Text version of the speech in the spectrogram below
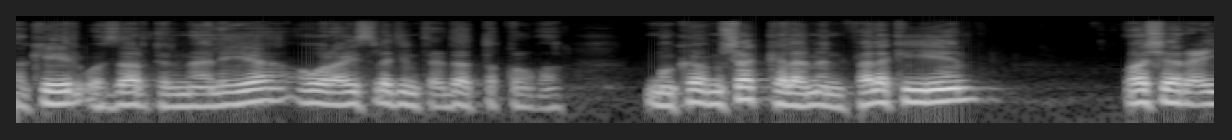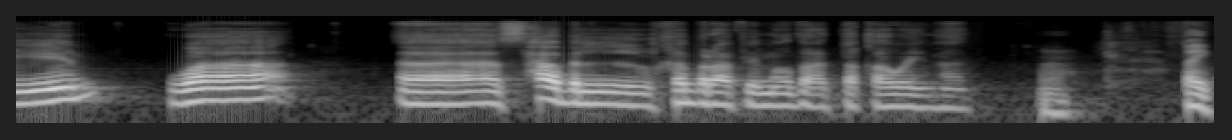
وكيل وزارة المالية هو رئيس لجنة إعداد مك- مشكلة من فلكيين وشرعيين وأصحاب الخبرة في موضوع التقاويم هذا. طيب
